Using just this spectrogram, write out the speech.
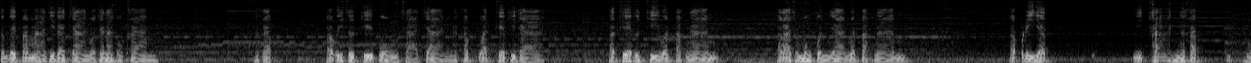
สมเด็จพระมหาธิราจารย์วัฒนสงครามนะครับ พระวิสุทธิวงศาจารย์นะครับ วัดเทพธิดา พระเทพสุจีวัดปากน้ำพระราชมงคลยานวัดปากน้ำพระปริยัติวิธานนะครับ หลว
